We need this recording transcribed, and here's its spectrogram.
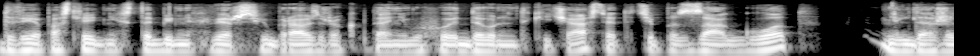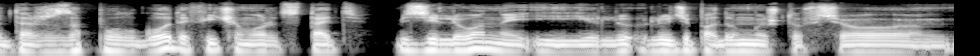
две последних стабильных версии браузера, когда они выходят довольно-таки часто, это типа за год или даже, даже за полгода фича может стать зеленой, и люди подумают, что все,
